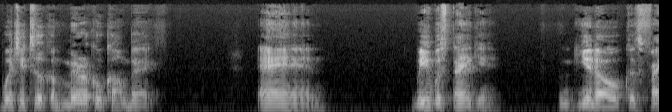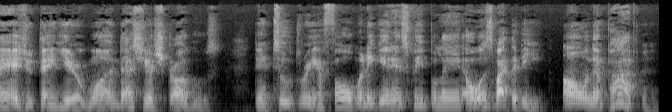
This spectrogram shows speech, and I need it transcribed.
which it took a miracle comeback. And we was thinking, you know, because fans, you think year one, that's your struggles. Then two, three, and four, when he get his people in, oh, it's about to be on and popping.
